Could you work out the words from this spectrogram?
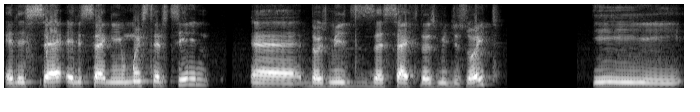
eles, se, eles seguem o Manchester City é, 2017, 2018 e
